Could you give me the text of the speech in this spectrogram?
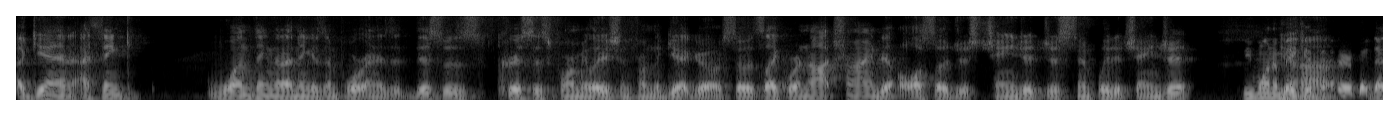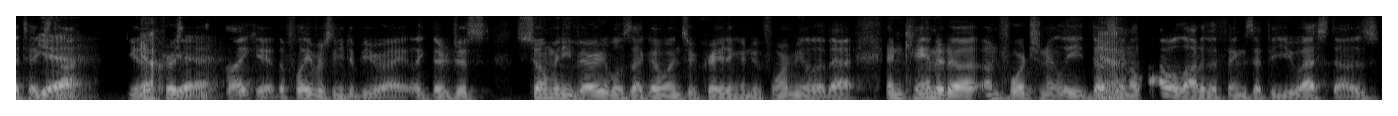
again, I think one thing that I think is important is that this was Chris's formulation from the get go. So it's like we're not trying to also just change it just simply to change it. We want to make yeah. it better, but that takes yeah. time. You know, yeah. Chris yeah. like it. The flavors need to be right. Like there're just so many variables that go into creating a new formula that and Canada unfortunately doesn't yeah. allow a lot of the things that the US does.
